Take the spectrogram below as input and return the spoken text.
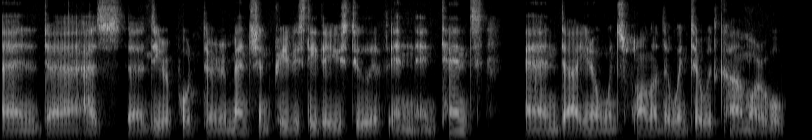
and uh, as uh, the reporter mentioned previously, they used to live in in tents, and uh, you know when subhanallah the winter would come or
